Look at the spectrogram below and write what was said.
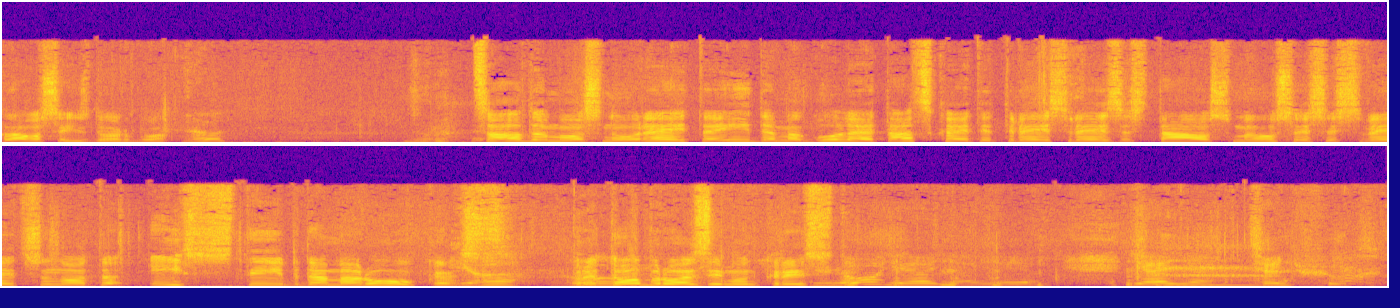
Klausīs, Dorgo. Caldamos no reita, īdama gulēt, atskaiti trejas reizes tāvs mūsies, es veicinota izstīpdama rūkas. Jā. Pret obrozim un Kristu. Nu, jā, jā, jā, jā, jā, cenšos.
